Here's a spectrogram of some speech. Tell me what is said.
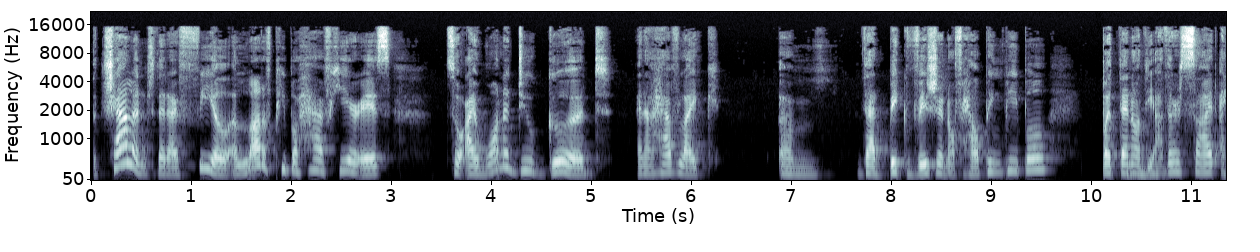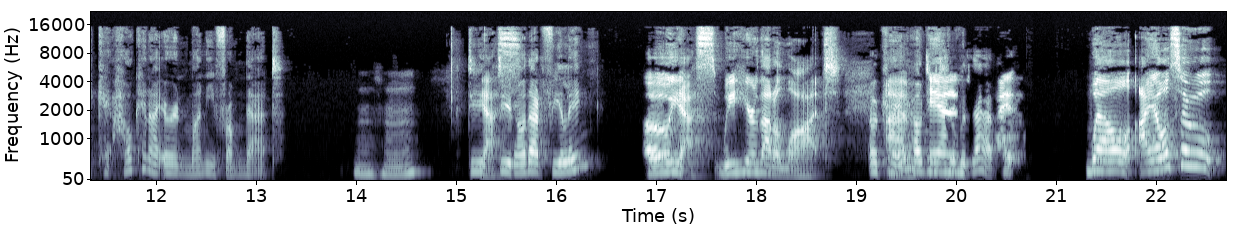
The challenge that I feel a lot of people have here is so I want to do good and I have like um, that big vision of helping people but then on the mm-hmm. other side i can how can i earn money from that mm-hmm. do, you, yes. do you know that feeling oh yes. We hear that a lot. Okay. Um, how do you deal with that? I, well i also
